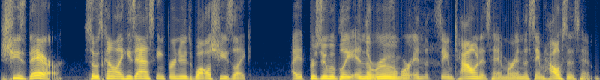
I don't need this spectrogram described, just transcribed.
she's there, so it's kind of like he's asking for nudes while she's like I presumably in the room or in the same town as him or in the same house as him.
